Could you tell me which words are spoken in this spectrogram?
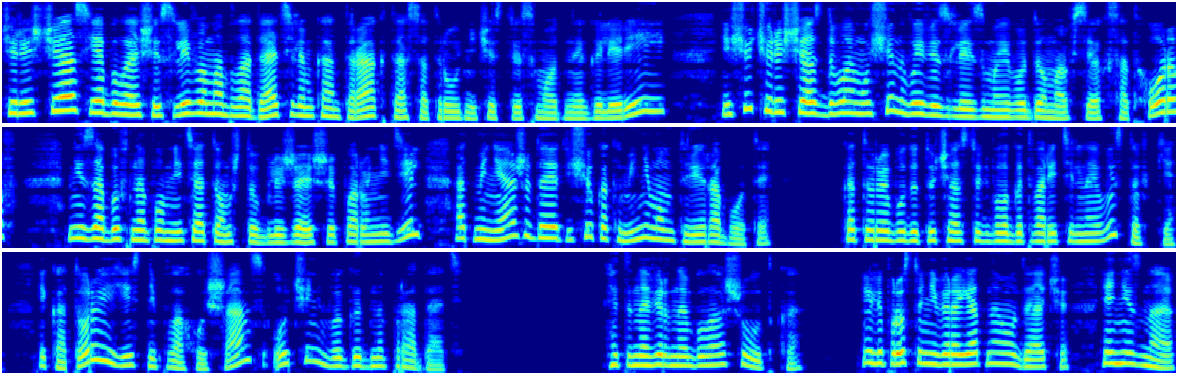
Через час я была счастливым обладателем контракта о сотрудничестве с модной галереей, еще через час двое мужчин вывезли из моего дома всех садхоров, не забыв напомнить о том, что в ближайшие пару недель от меня ожидает еще как минимум три работы — которые будут участвовать в благотворительной выставке и которые есть неплохой шанс очень выгодно продать. Это, наверное, была шутка. Или просто невероятная удача. Я не знаю,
